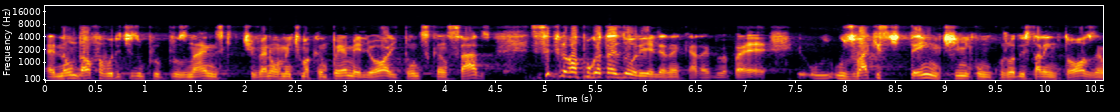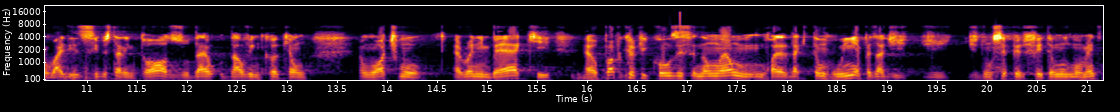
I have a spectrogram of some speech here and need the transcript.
é, não dar o favoritismo para os Niners, que tiveram realmente uma campanha melhor e estão descansados, você sempre fica com a pulga atrás da orelha, né, cara? É, os Vikings têm um time com, com jogadores talentosos, né, wide receivers talentosos, o, o Dalvin Cook é um, é um ótimo é running back. É, o próprio Kirk Cousins não é um, um quarterback tão ruim, apesar de, de, de, não ser perfeito em alguns momentos.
